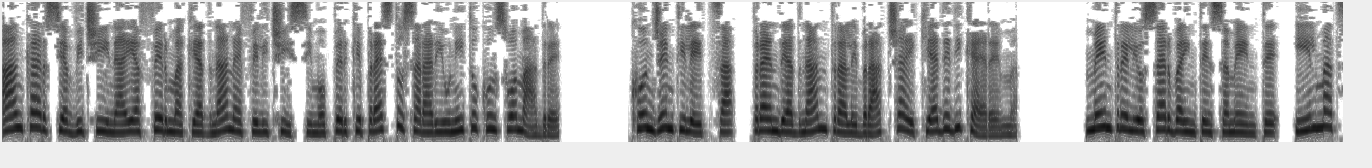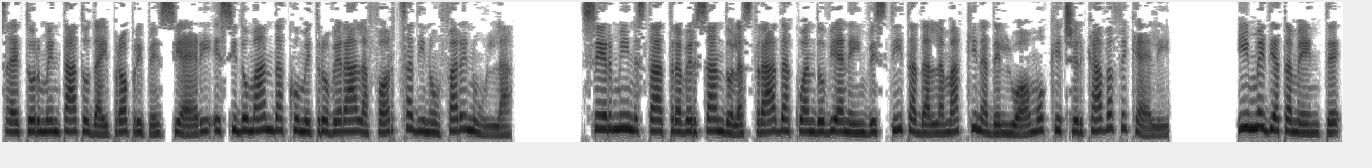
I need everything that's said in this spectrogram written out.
Ankar si avvicina e afferma che Adnan è felicissimo perché presto sarà riunito con sua madre. Con gentilezza, prende Adnan tra le braccia e chiede di Kerem. Mentre li osserva intensamente, Ilmaz è tormentato dai propri pensieri e si domanda come troverà la forza di non fare nulla. Sermin sta attraversando la strada quando viene investita dalla macchina dell'uomo che cercava Fekeli. Immediatamente,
